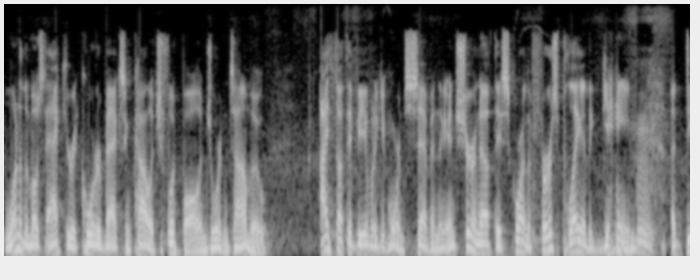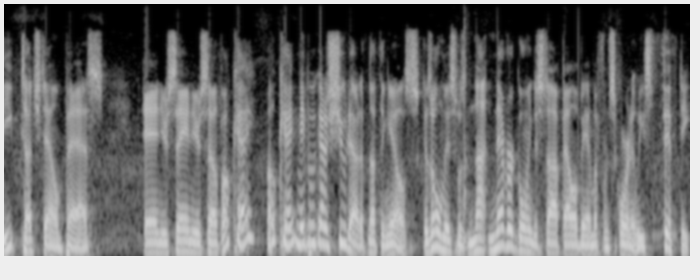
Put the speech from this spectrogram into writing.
one of the most accurate quarterbacks in college football, in Jordan Ta'amu, I thought they'd be able to get more than seven. And sure enough, they score on the first play of the game a deep touchdown pass. And you're saying to yourself, okay, okay, maybe we got a shootout if nothing else. Because Ole Miss was not never going to stop Alabama from scoring at least 50.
